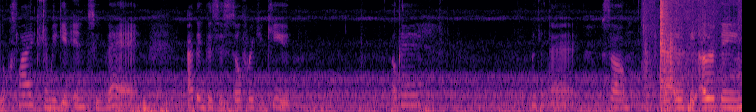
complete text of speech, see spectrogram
looks like. Can we get into that? I think this is so freaking cute. Okay. Look at that so that is the other thing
